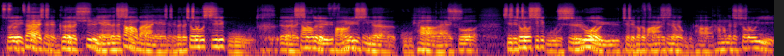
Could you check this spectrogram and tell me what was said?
所以在整个去年的上半年，整个周期股，呃，相对于防御性的股票来说，其实周期股是弱于整个防御性的股票，它们的收益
